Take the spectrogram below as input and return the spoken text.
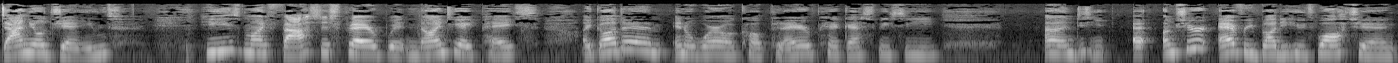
Daniel James. He's my fastest player with 98 pace. I got him in a World Cup Player Pick SBC, and he, uh, I'm sure everybody who's watching,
